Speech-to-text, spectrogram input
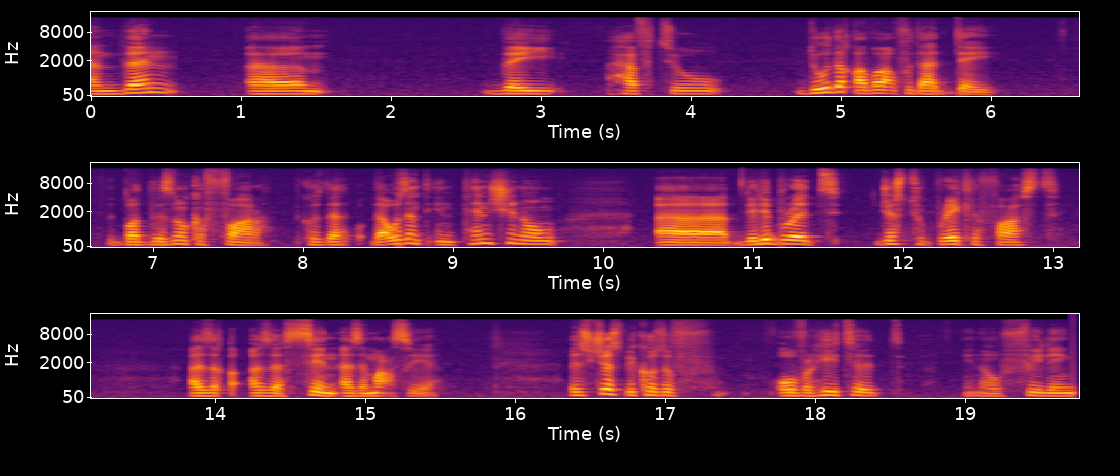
And then um, they have to do the qada for that day, but there's no kafara because that, that wasn't intentional, uh, deliberate just to break the fast as a, as a sin, as a ma'siyah. It's just because of overheated, you know, feeling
